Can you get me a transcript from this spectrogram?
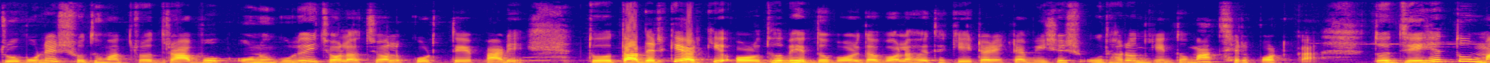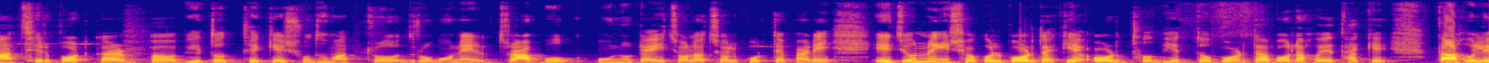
দ্রবণের শুধুমাত্র দ্রাবক অণুগুলোই চলাচল করতে পারে। তো তাদেরকে আর কি অর্ধভেদ্য পর্দা বলা হয়ে থাকে। এটার একটা বিশেষ উদাহরণ কিন্তু মাছের পটকা। তো যেহেতু মাছের পটকার ভেতর থেকে শুধুমাত্র দ্রবণের দ্রাবক অণুটাই চলাচল করতে পারে, এজন্য এই সকল পর্দাকে অর্ধভেদ্য পর্দা বলা হয়ে থাকে। তাহলে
